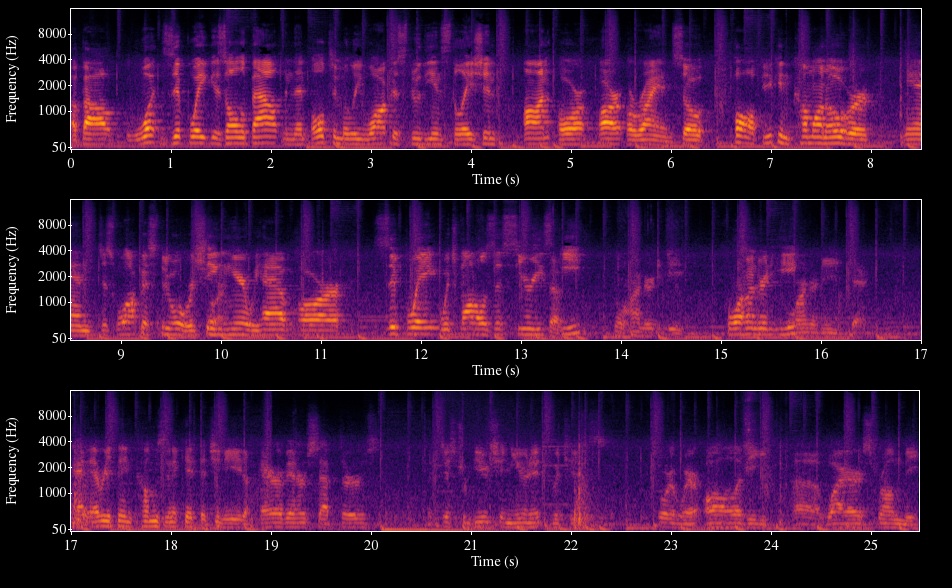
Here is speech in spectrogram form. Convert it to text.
about what zip wake is all about and then ultimately walk us through the installation on our, our Orion. So Paul, if you can come on over and just walk us through what we're seeing here. We have our zip wake, which model is this, Series E? 400E, 400E? 400E kit. And everything comes in a kit that you need, a pair of interceptors, a distribution unit, which is sort of where all of the uh, wires from the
